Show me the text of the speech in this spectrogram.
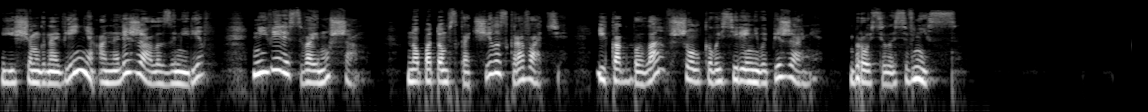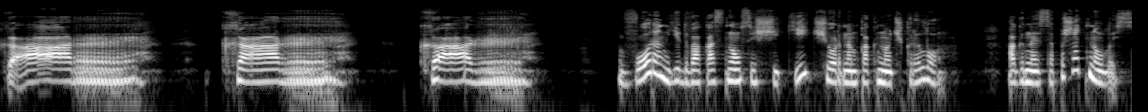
Еще мгновение она лежала, замерев, не веря своим ушам, но потом вскочила с кровати и, как была в шелковой сиреневой пижаме, бросилась вниз. Карр! Карр! Карр! Ворон едва коснулся щеки черным, как ночь, крылом. Агнеса пошатнулась,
